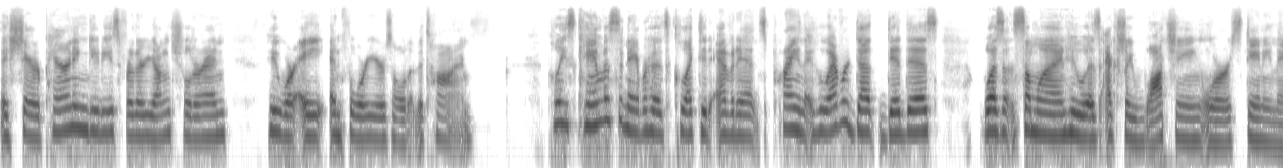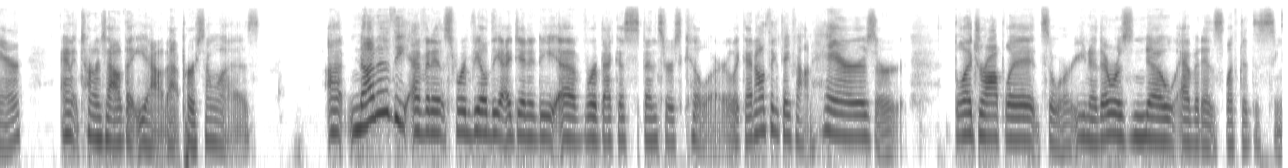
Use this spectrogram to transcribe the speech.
They shared parenting duties for their young children who were eight and four years old at the time. Police canvassed the neighborhoods, collected evidence, praying that whoever d- did this wasn't someone who was actually watching or standing there. And it turns out that, yeah, that person was. Uh, none of the evidence revealed the identity of Rebecca Spencer's killer. Like, I don't think they found hairs or blood droplets, or, you know, there was no evidence left at the scene.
